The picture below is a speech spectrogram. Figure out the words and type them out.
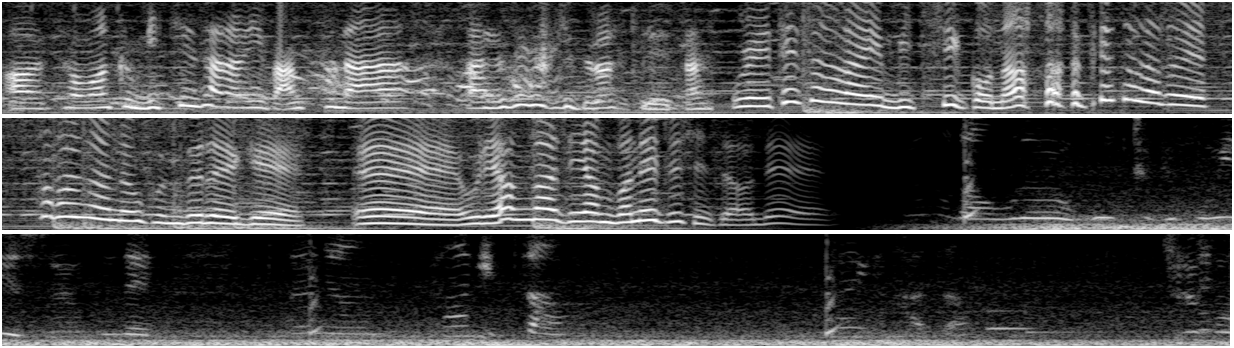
아 저만큼 미친 사람이 많구나 라는 생각이 들었습니다. 우리 테슬라에 미치거나 테슬라를 사랑하는 분들에게 예, 우리 한마디 한번 해주시죠. 네. 그래서 나 오늘 옷 되게 고민했어요. 근데 그냥 편하게 입자. 편하게 가자. 그리고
